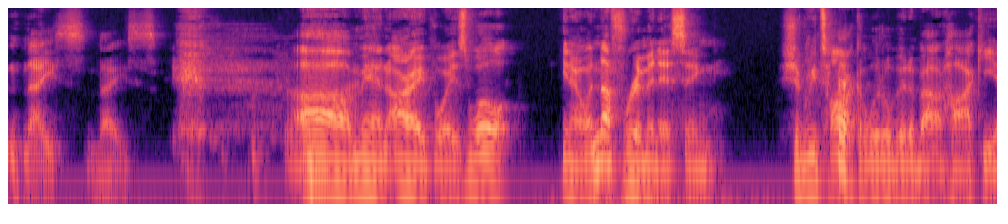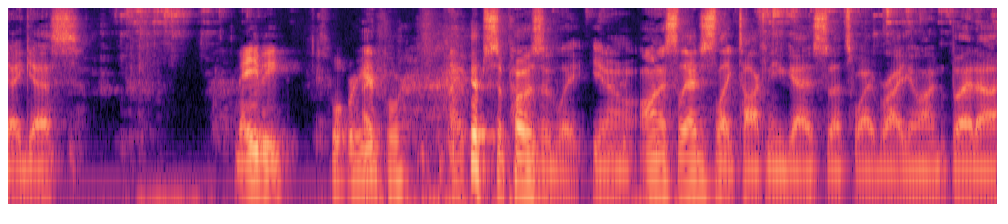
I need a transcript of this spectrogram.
nice, nice. Oh man! All right, boys. Well, you know, enough reminiscing. Should we talk a little bit about hockey? I guess. Maybe. That's what we're here I, for. I, supposedly, you know, honestly, I just like talking to you guys, so that's why I brought you on. But uh,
